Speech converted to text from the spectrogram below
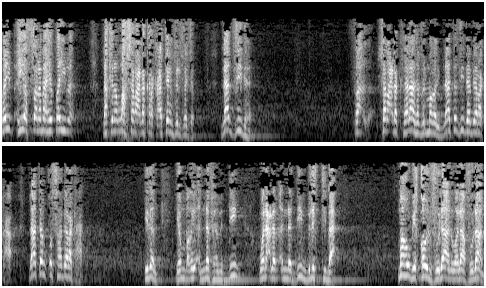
طيب هي الصلاة ما هي طيبة. لكن الله شرع لك ركعتين في الفجر. لا تزيدها. شرع لك ثلاثة في المغرب. لا تزيدها بركعة. لا تنقصها بركعة. إذا ينبغي أن نفهم الدين ونعلم أن الدين بالاتباع. ما هو بقول فلان ولا فلان؟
